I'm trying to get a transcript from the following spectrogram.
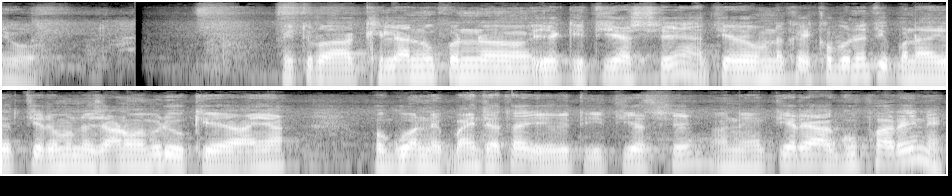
જો મિત્રો, આ કિલ્લાનું પણ એક ઇતિહાસ છે. અત્યારે અમને કંઈ ખબર નથી, પણ અત્યારે મને જાણવા મળ્યું કે અહીંયા ભગવાનને બાંધ્યા હતા, એવી રીતે ઇતિહાસ છે. અને અત્યારે આ ગુફા રહી ને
